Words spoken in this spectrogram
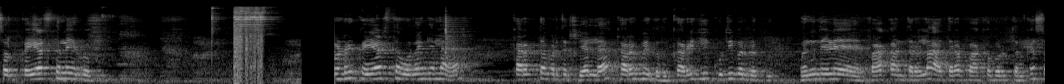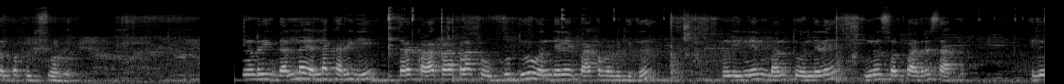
ಸ್ವಲ್ಪ ಕೈಯಾಡಿಸ್ತಾನೆ ಇರಬೇಕು. ನೋಡ್ರಿ, ಕೈಯಾಡಿಸ್ತಾ ಹೋದಂಗೆಲ್ಲ ಕರಗ್ತಾ ಬರ್ತೈತೆ ಬೆಲ್ಲ ಕರಗಬೇಕು ಅದು, ಕರಗಿ ಕುದಿ ಬರಬೇಕು. ಒಂದೇಳೆ ಪಾಕ ಅಂತಾರಲ್ಲ, ಆ ಥರ ಪಾಕ ಬರೋ ತನಕ ಸ್ವಲ್ಪ ಕುದಿಸ್ಕೊಳ್ಬೇಕು. ನೋಡ್ರಿ ಈಗ ಬೆಲ್ಲ ಎಲ್ಲ ಕರಗಿ ಈ ಥರ ಕಳ ಕಳ ಕಳ ಕುದ್ದು ಒಂದೇಳೆ ಪಾಕ ಬರಬೇಕಿದು. ನೋಡಿ, ಇನ್ನೇನು ಬಂತು ಒಂದೇಳೆ, ಇನ್ನೊಂದು ಸ್ವಲ್ಪ ಆದರೆ ಸಾಕು. ಇದು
